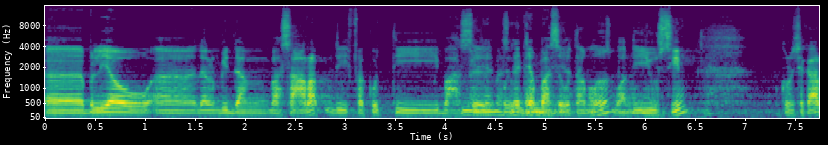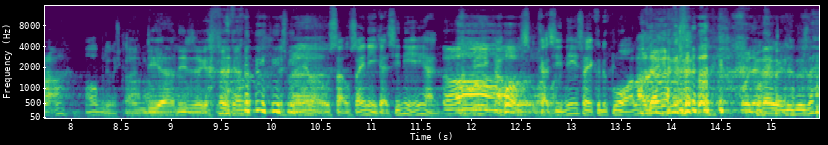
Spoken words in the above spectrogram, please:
uh, beliau uh, dalam bidang bahasa Arab di Fakulti Bahasa Pengajian Bahasa Utama, Utama ya. di USIM. Kalau cakap Arab lah. Oh, boleh cakap Arab. Dia, dia, dia, dia. Sebenarnya Ustaz-Ustaz ni kat sini kan. Oh, Tapi kalau oh, kat sini saya kena keluar lah. Oh, jangan. Oh, jangan. Ustaz.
